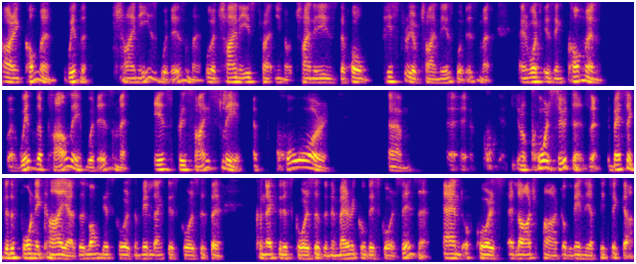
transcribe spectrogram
are in common with Chinese Buddhism or Chinese, you know, Chinese, the whole history of Chinese Buddhism. And what is in common with the Pali Buddhism is precisely a core, um, uh, you know, core sutras. Basically, the four Nikayas: the long discourse, the mid-length discourses, the connected discourses, the numerical discourses, and of course, a large part of the Vinaya Pitaka.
